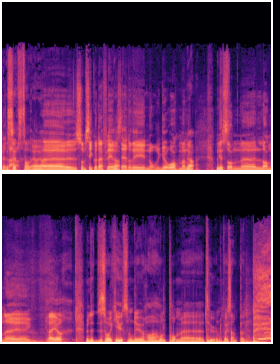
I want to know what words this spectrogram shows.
Setesdal, ja, ja. Uh, som sikkert er flere Ja. steder i Norge òg, men Ja. Men litt det- sånn uh, landegreier. Men det, det så ikke ut som du har holdt på med turn, eksempel.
